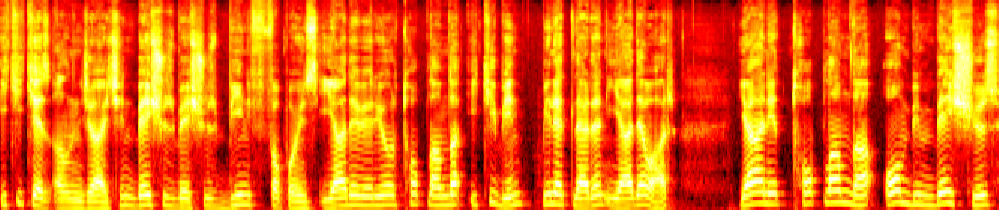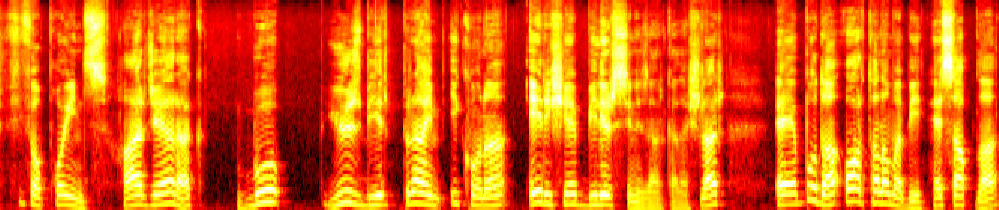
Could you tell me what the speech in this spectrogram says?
iki kez alınacağı için 500-500 bin FIFA Points iade veriyor. Toplamda 2000 biletlerden iade var. Yani toplamda 10.500 FIFA Points harcayarak bu 101 Prime ikona erişebilirsiniz arkadaşlar. E, bu da ortalama bir hesapla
